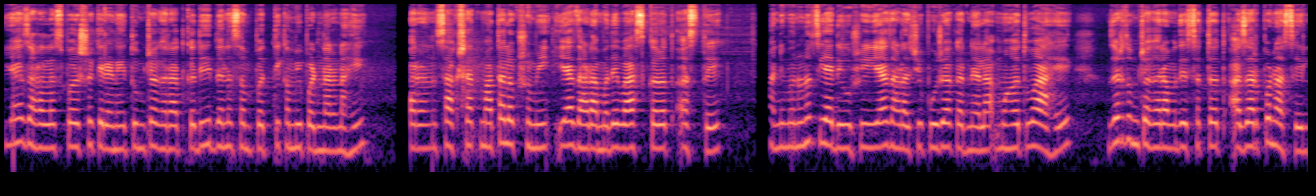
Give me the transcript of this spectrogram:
या झाडाला स्पर्श केल्याने तुमच्या घरात कधीही धनसंपत्ती कमी पडणार नाही. कारण साक्षात माता लक्ष्मी या झाडामध्ये वास करत असते. आणि म्हणूनच या दिवशी या झाडाची पूजा करण्याला महत्त्व आहे. जर तुमच्या घरामध्ये सतत आजारपण असेल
